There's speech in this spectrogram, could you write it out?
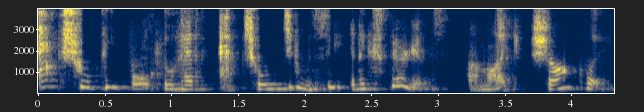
actual people who had actual legitimacy and experience, unlike Shockley.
